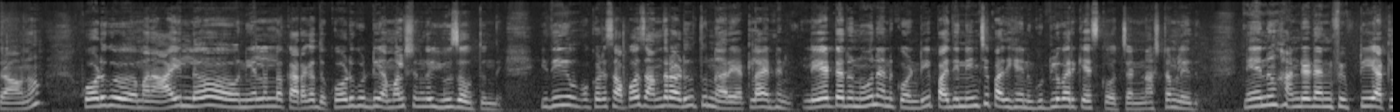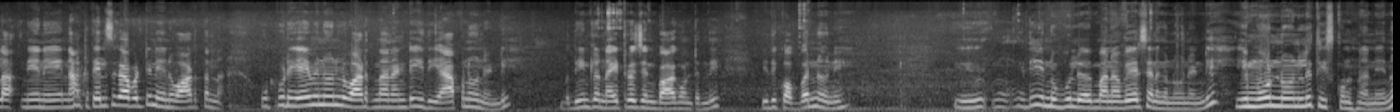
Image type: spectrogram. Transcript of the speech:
ద్రావణం. కోడిగు మన ఆయిల్లో నీళ్ళల్లో కరగదు. కోడిగుడ్డు ఎమల్షన్గా యూజ్ అవుతుంది. ఇది ఒకటి సపోజ్ అందరూ అడుగుతున్నారు ఎట్లా లీటర్ నూనె అనుకోండి పది నుంచి పదిహేను గుడ్లు వరకు వేసుకోవచ్చు అండి నష్టం లేదు. నేను హండ్రెడ్ అండ్ ఫిఫ్టీ అట్లా నేను నాకు తెలుసు కాబట్టి నేను వాడుతున్నా. ఇప్పుడు ఏమి నూనెలు వాడుతున్నానంటే ఇది యాప నూనె అండి దీంట్లో నైట్రోజన్ బాగుంటుంది. ఇది కొబ్బరి నూనె. ఇది నువ్వులు మన వేరుశనగ నూనె అండి ఈ మూడు నూనెలు తీసుకుంటున్నాను నేను.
